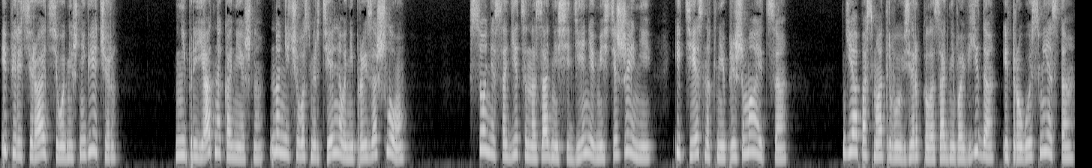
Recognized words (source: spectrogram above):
и перетирают сегодняшний вечер. Неприятно, конечно, но ничего смертельного не произошло. Соня садится на заднее сиденье вместе с Женей и тесно к ней прижимается. Я посматриваю в зеркало заднего вида и трогаю с места.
